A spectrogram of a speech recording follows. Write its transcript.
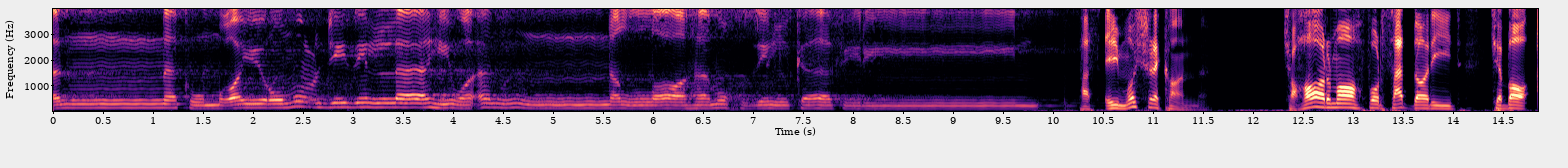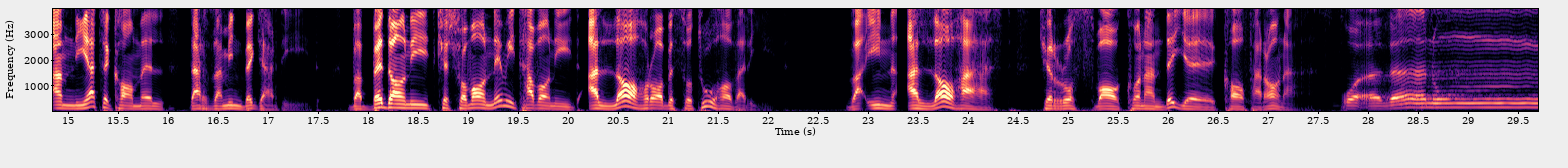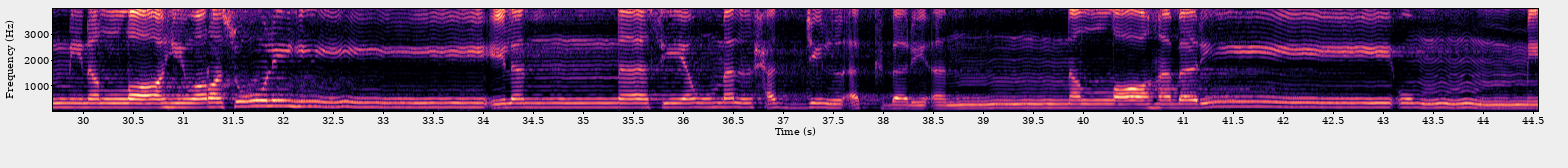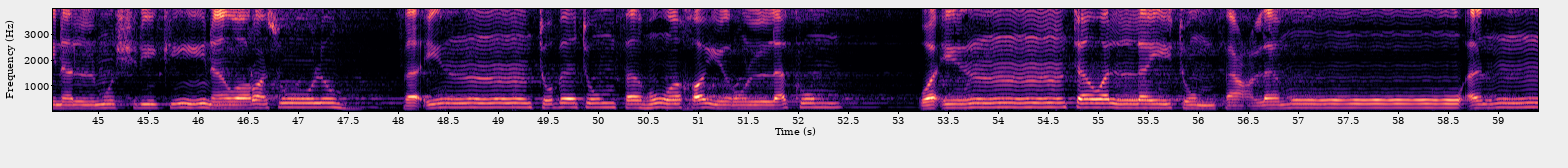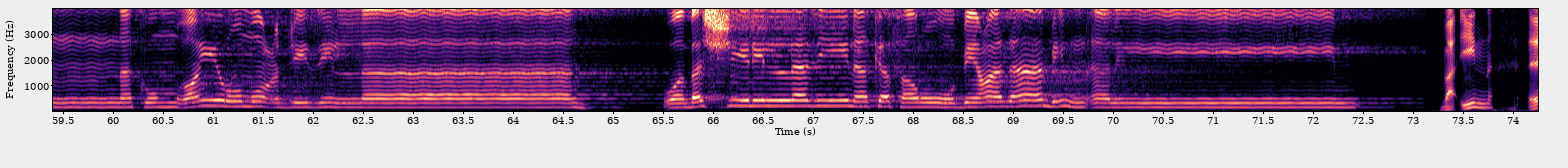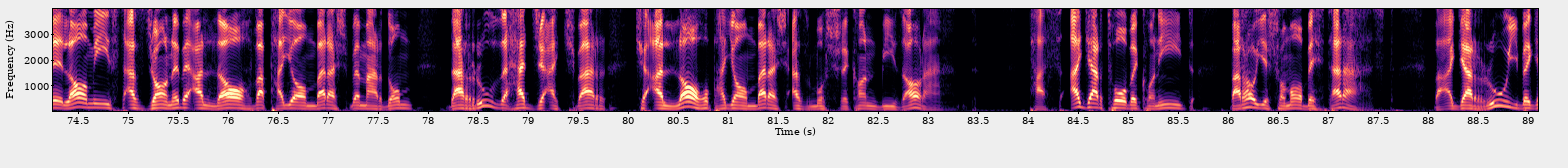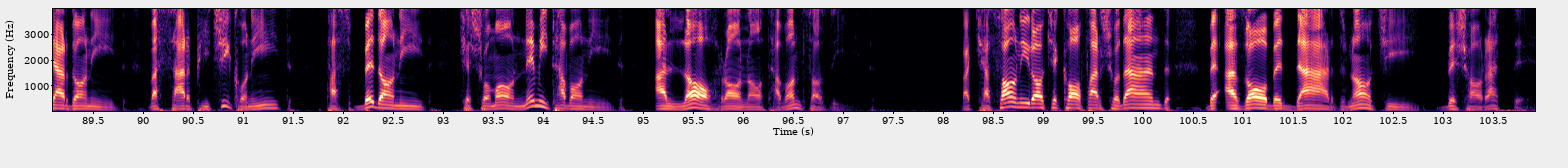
انكم غير معجز الله وان الله مخزي الكافرين. پس ای مشرکان چهار ماه فرصت دارید که با امنیت کامل در زمین بگردید. و بدانید که شما نمی توانید الله را به سطوح آورید و این الله است که رسوا کننده کافران است. وأذان من الله ورسوله إلى الناس يوم الحج الأكبر أن الله بريء من المشركين ورسوله فإن تبتم فهو خير لكم ۖ وَإِن تَوَلَّيْتُمْ فَاعْلَمُوا أَنَّكُمْ غَيْرُ مُعْجِزِ اللَّهِ. وَبَشِّرِ الَّذِينَ كَفَرُوا بِعَذَابٍ أَلِيمٍ. و این اعلامی است از جانب الله و پیامبرش به مردم در روز حج اکبر که الله و پیامبرش از مشرکان بیزارند. پس اگر توبه کنید برای شما بهتر است و اگر روی بگردانید و سرپیچی کنید پس بدانید که شما نمی توانید الله را ناتوان سازید. و کسانی را که کافر شدند به عذاب دردناکی بشارت ده.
